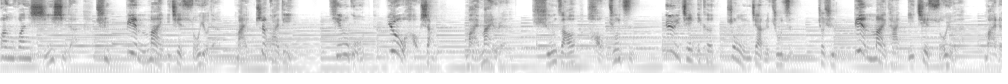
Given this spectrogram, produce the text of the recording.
欢欢喜喜的去变卖一切所有的，买这块地。天国又好像买卖人寻找好珠子，遇见一颗重价的珠子，就去变卖他一切所有的，买了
